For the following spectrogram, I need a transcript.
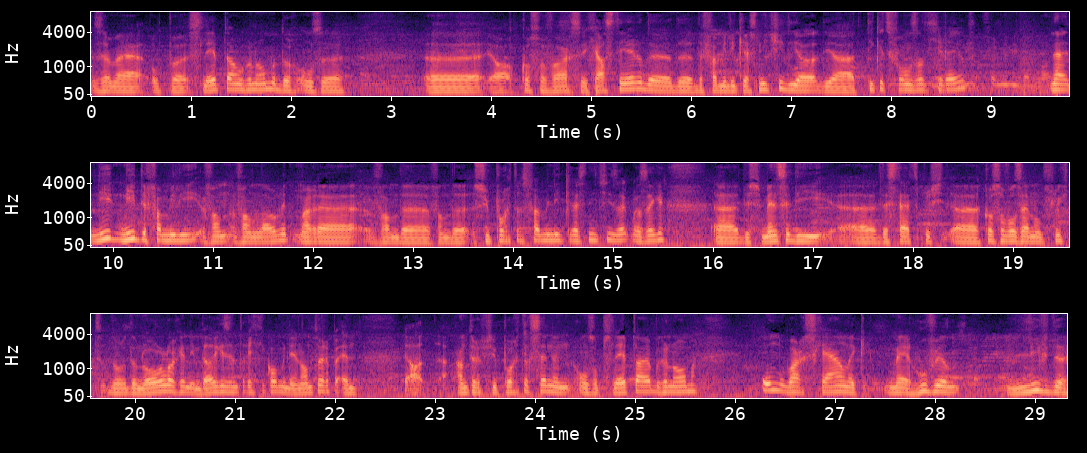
zijn wij op uh, sleeptouw genomen door onze uh, ja, Kosovaarse gastheer, de, de, de familie Krasnici, die, die tickets voor ons had geregeld. Nee, niet, niet de familie van, van Laurit, maar uh, van, de, van de supportersfamilie Krasnici, zou ik maar zeggen. Uh, dus mensen die destijds Kosovo zijn ontvlucht door de oorlog en in België zijn terechtgekomen, in Antwerpen. En ja, Antwerp supporters zijn en ons op sleeptouw hebben genomen. Onwaarschijnlijk met hoeveel liefde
